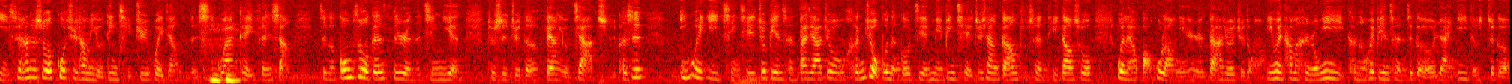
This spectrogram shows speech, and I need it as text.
议。所以他就说，过去他们有定期聚会这样子的习惯，可以分享这个工作跟私人的经验，就是觉得非常有价值。可是因为疫情，其实就变成大家就很久不能够见面，并且就像刚刚主持人提到说，为了要保护老年人，大家就会觉得，因为他们很容易可能会变成这个染疫的这个。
